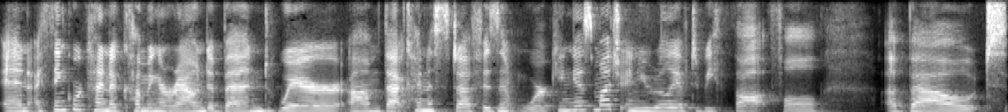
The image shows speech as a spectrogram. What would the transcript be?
And I think we're kind of coming around a bend where um, that kind of stuff isn't working as much, and you really have to be thoughtful about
